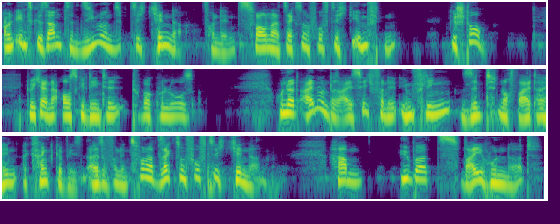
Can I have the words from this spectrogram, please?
Und insgesamt sind 77 Kinder von den 256 Geimpften gestorben durch eine ausgedehnte Tuberkulose. 131 von den Impflingen sind noch weiterhin erkrankt gewesen. Also von den 256 Kindern haben über 200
